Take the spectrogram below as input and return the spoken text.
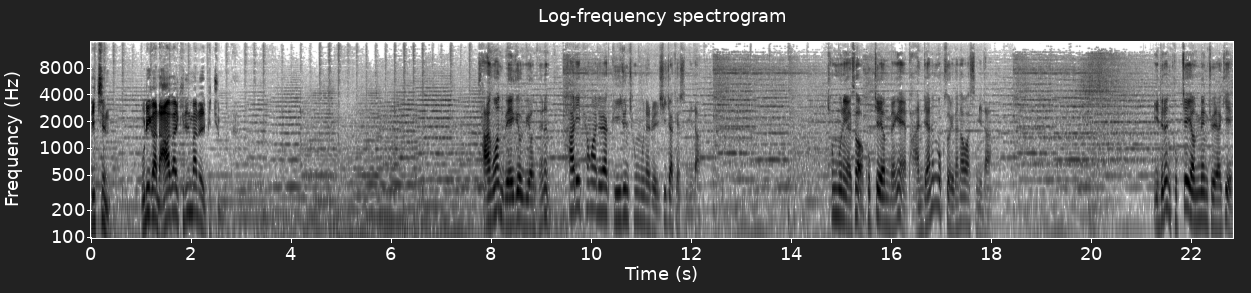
빛은 우리가 나아갈 길만을 비춥니다. 상원 외교위원회는 파리 평화조약 비준 청문회를 시작했습니다. 청문회에서 국제연맹에 반대하는 목소리가 나왔습니다. 이들은 국제연맹 조약이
